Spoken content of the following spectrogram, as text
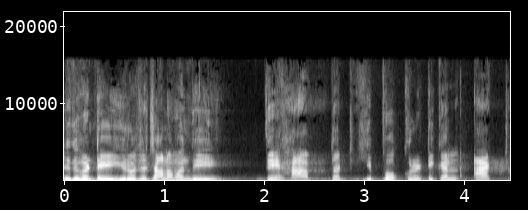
ఎందుకంటే ఈరోజు చాలామంది they have that hypocritical act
